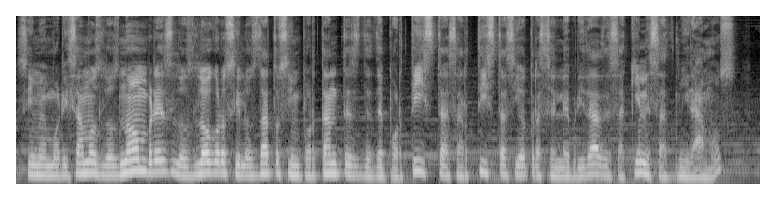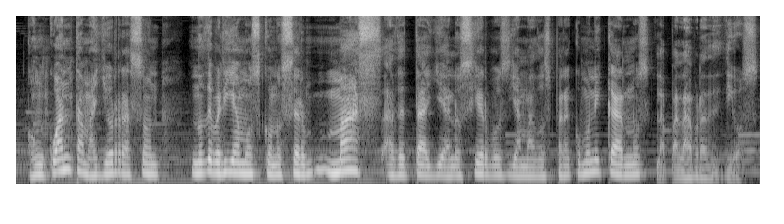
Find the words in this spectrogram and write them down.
Si memorizamos los nombres, los logros y los datos importantes de deportistas, artistas y otras celebridades a quienes admiramos, con cuánta mayor razón no deberíamos conocer más a detalle a los siervos llamados para comunicarnos la palabra de Dios,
